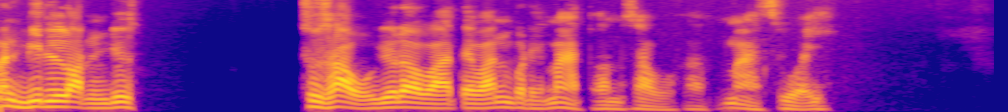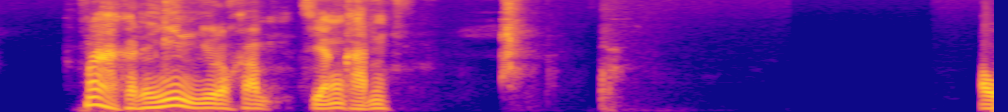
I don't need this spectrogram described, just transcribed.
มันบินหล่อนอยู่สุเสาอยู่แล้วว่า แต่วันบริมาตอนเสาครับ มาสวย มาก็ได้ยินอยู่หรอกครับ เสียงขัน เอา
